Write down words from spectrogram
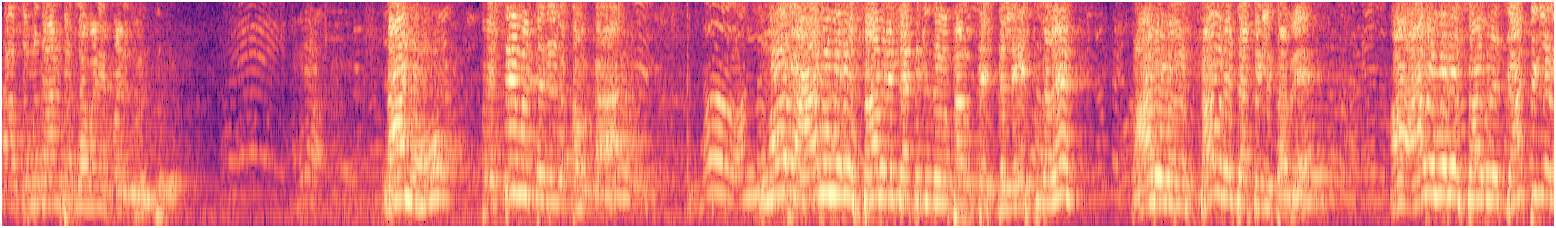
ನಾವು ಸಂವಿಧಾನ ಬದಲಾವಣೆ ಮಾಡಿದ್ವಿ ಅಂತ ನಾನು ಪ್ರಶ್ನೆ ಮಾಡ್ತಾ ಇದ್ದೀನಿ ಅವ್ಕ ಸುಮಾರು ಆರೂವರೆ ಸಾವಿರ ಜಾತಿಗಳಿದ್ದಾವೆ ಭಾರತ ದೇಶದಲ್ಲಿ. ಎಷ್ಟಿದಾವೆ ಆರೂವರೆ ಸಾವಿರ ಜಾತಿಗಳಿದ್ದಾವೆ. ಆ ಆರೂವರೆ ಸಾವಿರ ಜಾತಿಗಳ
